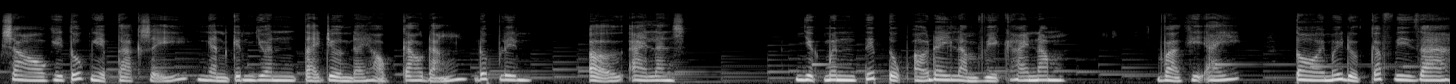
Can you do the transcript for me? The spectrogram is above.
Sau khi tốt nghiệp thạc sĩ ngành kinh doanh tại trường đại học cao đẳng Dublin ở Ireland, Nhật Minh tiếp tục ở đây làm việc 2 năm. Và khi ấy, tôi mới được cấp visa.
